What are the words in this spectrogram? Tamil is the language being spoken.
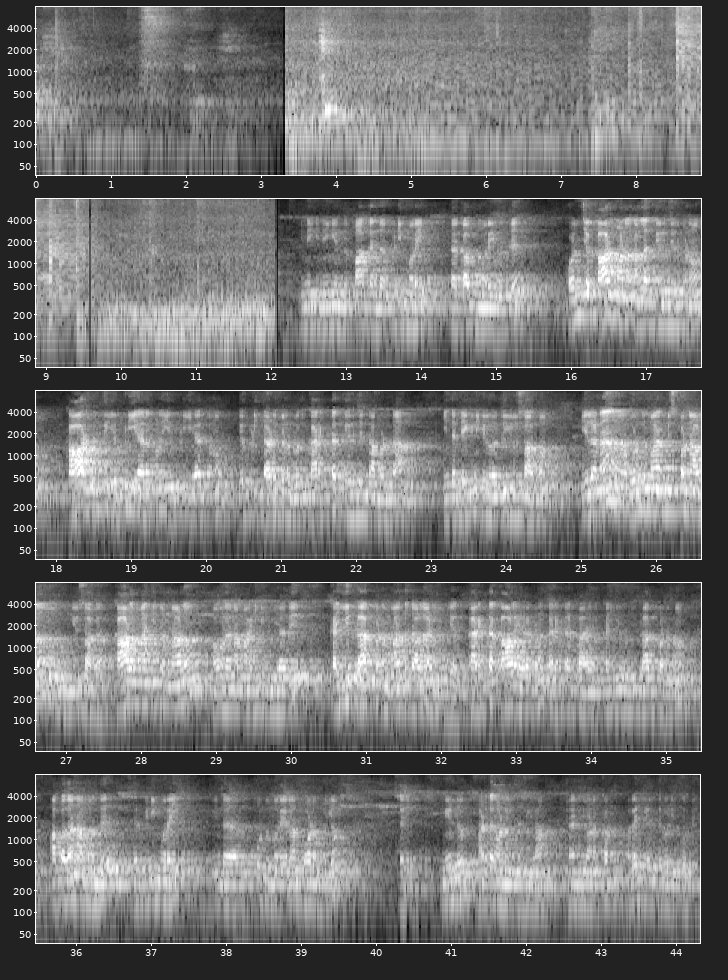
இன்னைக்கு நீங்கள் இந்த பார்த்த இந்த பிடிமுறை தற்காப்பு முறை வந்து கொஞ்சம் கால் மனம் நல்லா தெரிஞ்சிருக்கணும். கால் வந்து எப்படி இறக்கணும் எப்படி ஏற்றணும் எப்படி தடுக்கணுன்றது கரெக்டாக தெரிஞ்சிருந்தா மட்டும்தான் இந்த டெக்னிக்கல் வந்து யூஸ் ஆகும். இல்லைன்னா ஒன்று மா மிஸ் பண்ணாலும் யூஸ் ஆகாது. காலை மாற்றிட்டோம்னாலும் அவங்கள நம்ம அடிக்க முடியாது. கையை பிளாக் பண்ண மறந்துட்டாலும் அடிக்க முடியாது. கரெக்டாக காலை இறக்கணும் கரெக்டாக கா கையை வந்து பிளாக் பண்ணணும். அப்போ தான் நம்ம வந்து இந்த பிடிமுறை இந்த கூட்டு முறையெல்லாம் போட முடியும். சரி மீண்டும் அடுத்த காலையில் சந்திக்கலாம். நன்றி வணக்கம். அகத்தியர் திருவடி போற்று.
